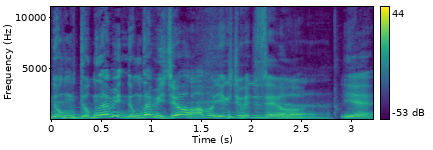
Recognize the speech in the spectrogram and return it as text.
농, 농담이 농담이죠. 한번 얘기 좀 해주세요. 예.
